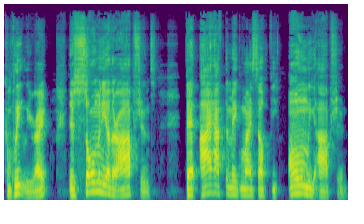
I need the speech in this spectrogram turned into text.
completely, right? There's so many other options that I have to make myself the only option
